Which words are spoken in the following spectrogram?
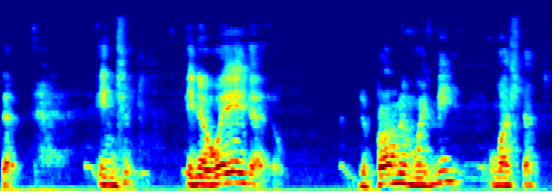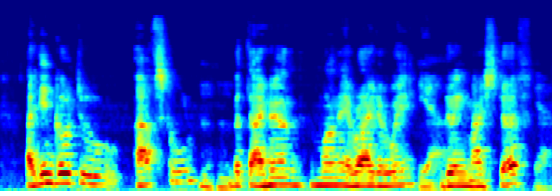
that in in a way that the problem with me was that I didn't go to art school, Mhm. but I earned money right away Yeah. doing my stuff. Yeah.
